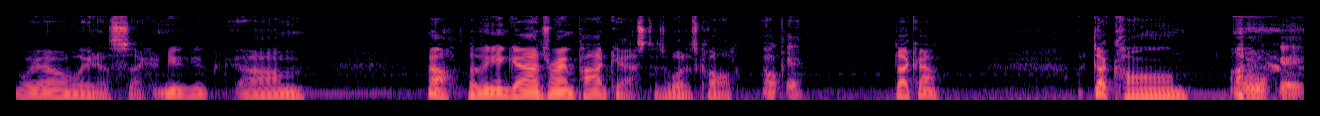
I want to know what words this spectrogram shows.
Well, wait a second. You, you, um, no, living in God's rhyme podcast is what it's called. Okay. Dot com. Dot com. Okay.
